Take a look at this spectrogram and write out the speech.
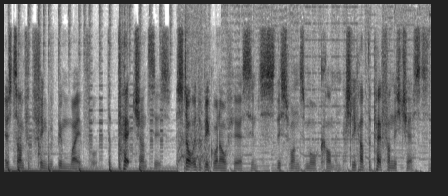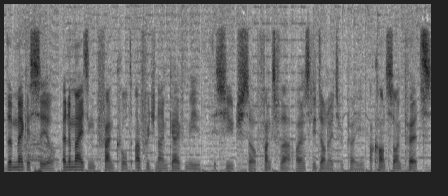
It's time for the thing we've been waiting for. The pet chances. Start with the big one over here since this one's more common. Actually have the pet from this chest, the Mega Seal. An amazing fan called Average Name gave me this huge so thanks for that. I honestly don't know how to repay you. I can't sign pets.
